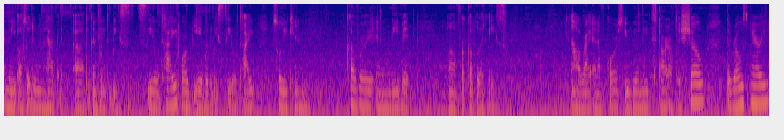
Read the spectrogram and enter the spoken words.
And then you also do want to have it, uh, the container to be sealed tight or be able to be sealed tight so you can cover it and leave it uh, for a couple of days all right and of course you will need the start of the show the rosemary.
